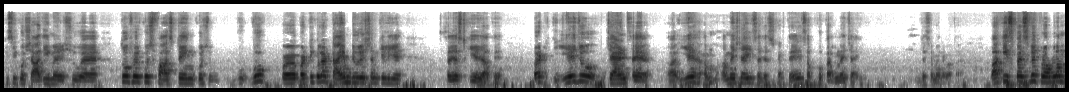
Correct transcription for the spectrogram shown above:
किसी को शादी में इशू है तो फिर कुछ फास्टिंग कुछ वो पर्टिकुलर टाइम ड्यूरेशन के लिए सजेस्ट किए जाते हैं। बट ये जो चैंट्स हैं ये हम हमेशा ही सजेस्ट करते हैं सबको करने चाहिए, जैसे मैंने बताया। बाकी स्पेसिफिक प्रॉब्लम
